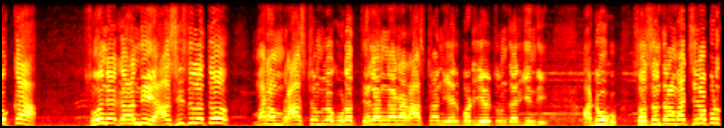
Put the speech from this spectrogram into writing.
యొక్క సోనియా గాంధీ ఆశీస్సులతో మనం రాష్ట్రంలో కూడా తెలంగాణ రాష్ట్రాన్ని ఏర్పాటు చేయడం జరిగింది. అటు స్వతంత్రం వచ్చినప్పుడు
